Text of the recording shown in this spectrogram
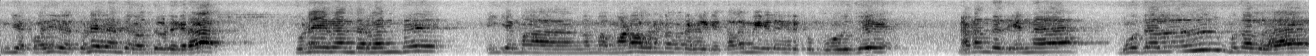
இங்கே பதிவு துணைவேந்தர் வந்து விடுகிறார். துணைவேந்தர் வந்து இங்கே ம- நம்ம மனோகரன் அவர்களுக்கு தலைமையில் இருக்கும்பொழுது நடந்தது என்ன? முதல் முதல்ல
